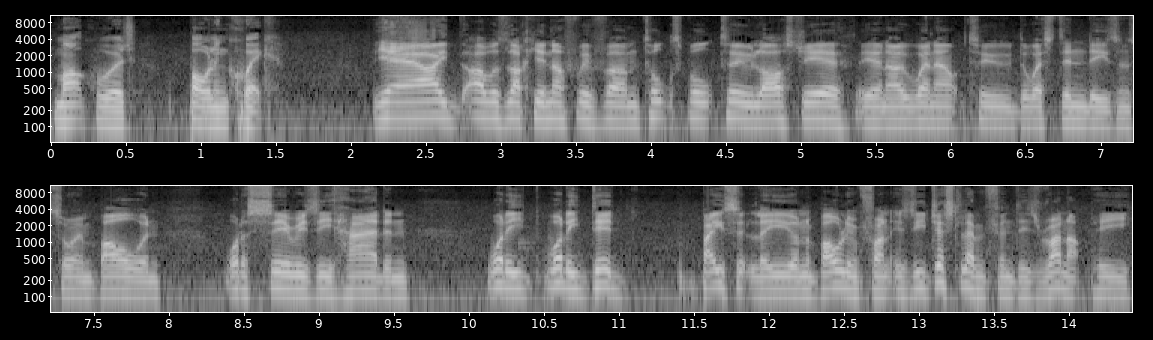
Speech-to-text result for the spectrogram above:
Mark Wood bowling quick. Yeah, I, I was lucky enough with um, Talksport 2 last year. You know, went out to the West Indies and saw him bowl, and what a series he had, and what he what he did basically on the bowling front is he just lengthened his run up. He,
